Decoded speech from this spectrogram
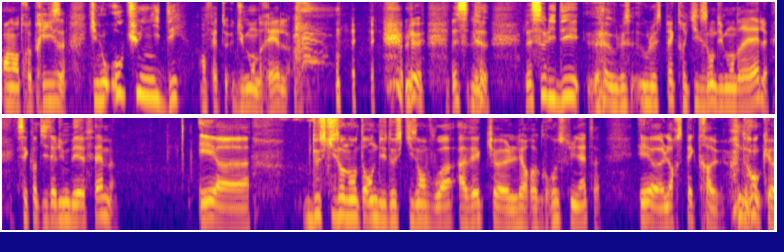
en entreprise, qui n'ont aucune idée, en fait, du monde réel. la seule idée ou, le, spectre qu'ils ont du monde réel, c'est quand ils allument BFM et de ce qu'ils en entendent et de ce qu'ils en voient avec leurs grosses lunettes et euh, leur spectre à eux. Donc euh,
